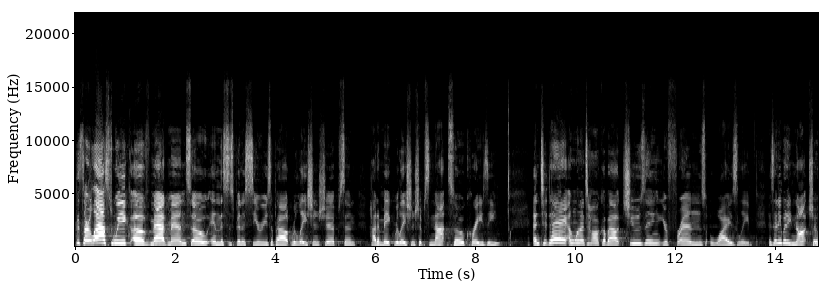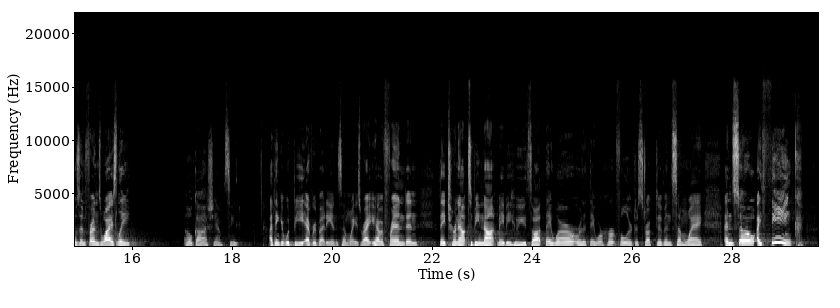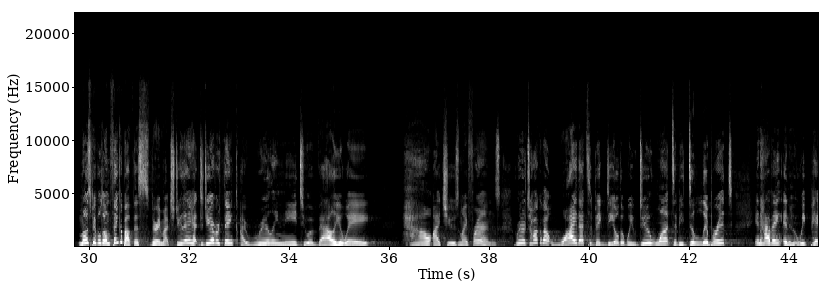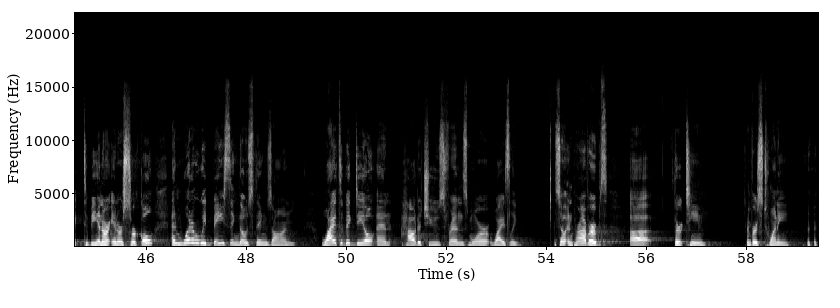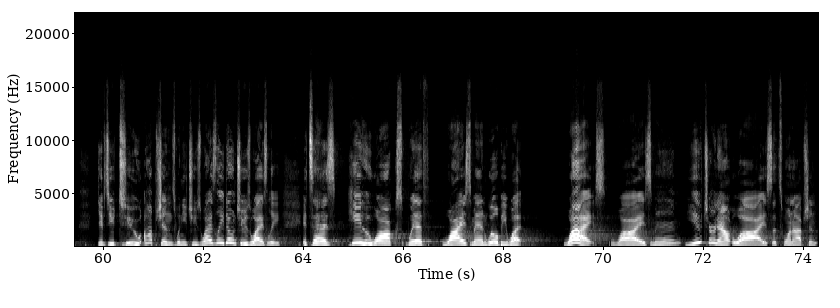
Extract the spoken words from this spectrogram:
This is our last week of Mad Men. So, and this has been a series about relationships and how to make relationships not so crazy. And today I want to talk about choosing your friends wisely. Has anybody not chosen friends wisely? Oh gosh, yeah, see? I think it would be everybody in some ways, right? You have a friend and they turn out to be not maybe who you thought they were, or that they were hurtful or destructive in some way. And so I think most people don't think about this very much, do they? Did you ever think, I really need to evaluate how I choose my friends? We're going to talk about why that's a big deal, that we do want to be deliberate in having and who we pick to be in our inner circle, and what are we basing those things on, why it's a big deal, and how to choose friends more wisely. So in Proverbs uh, 13, in verse 20, gives you two options when you choose wisely, don't choose wisely. It says, He who walks with wise men will be what? Wise. Wise men. You turn out wise. That's one option.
